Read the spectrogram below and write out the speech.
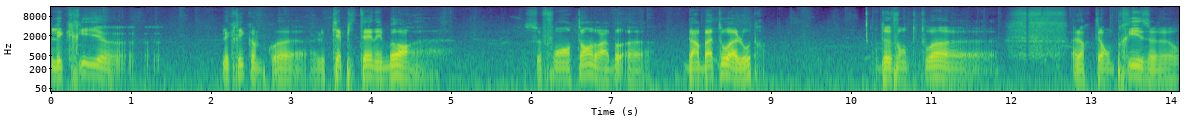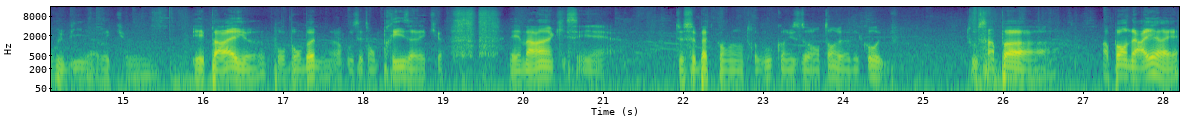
les cris, les cris comme quoi le capitaine est mort se font entendre d'un bateau à l'autre devant toi, euh, alors que tu es en prise, euh, Ruby, avec. euh, et pareil pour Bonbonne, alors que vous êtes en prise avec les marins qui essaient de se battre contre vous quand ils entendent euh, l'écho. ils- Tous un pas, un pas en arrière et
